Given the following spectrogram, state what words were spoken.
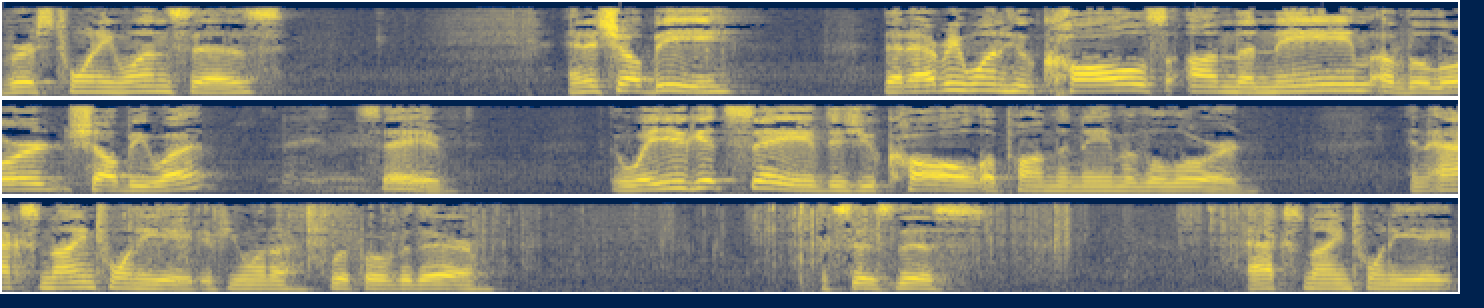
verse 21 says, And it shall be that everyone who calls on the name of the Lord shall be what? Saved. saved. The way you get saved is you call upon the name of the Lord. In Acts 9:28, if you want to flip over there, it says this. Acts 9:28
